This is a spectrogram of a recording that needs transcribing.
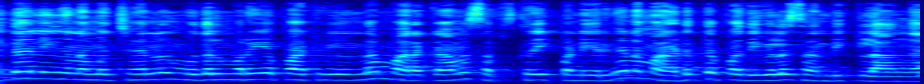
இதை நீங்கள் நம்ம சேனல் முதல் முறையாக பார்க்குறீங்க மறக்காமல் சப்ஸ்கிரைப் பண்ணிடுங்க நம்ம அடுத்த பதிவில் சந்திக்கலாங்க.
